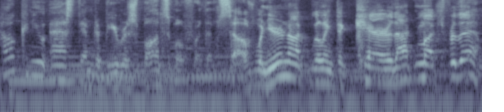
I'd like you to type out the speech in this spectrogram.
How can you ask them to be responsible for themselves when you're not willing to care that much for them?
